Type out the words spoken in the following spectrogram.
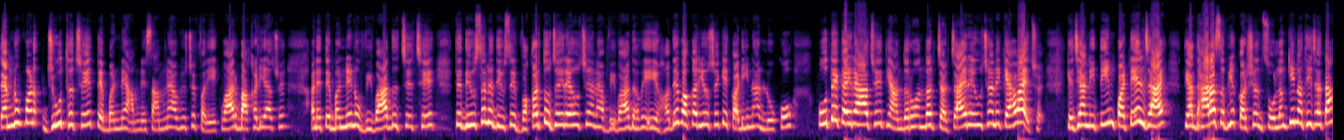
તેમનું પણ જૂથ છે. તે બંને આમને સામને આવ્યું છે, ફરી એકવાર બાખડ્યા છે અને તે બંનેનો વિવાદ જે છે તે દિવસે ને દિવસે વકરતો જઈ રહ્યો છે અને આ વિવાદ હવે એ હદે વકર્યો છે કે કડીના લોકો પોતે કહી રહ્યા છે, ત્યાં અંદરો અંદર ચર્ચાઈ રહ્યું છે અને કહેવાય છે કે જ્યાં નીતિન પટેલ જાય, ત્યાં ધારાસભ્ય કરશન સોલંકી નથી જતા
